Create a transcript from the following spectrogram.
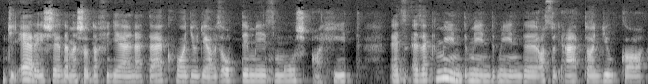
Úgyhogy erre is érdemes odafigyelnetek, hogy ugye az optimizmus, a hit, ez, ezek mind-mind-mind az, hogy átadjuk a,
